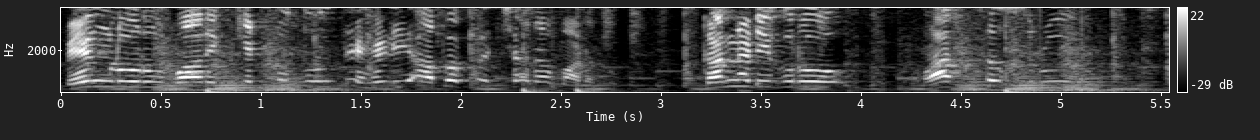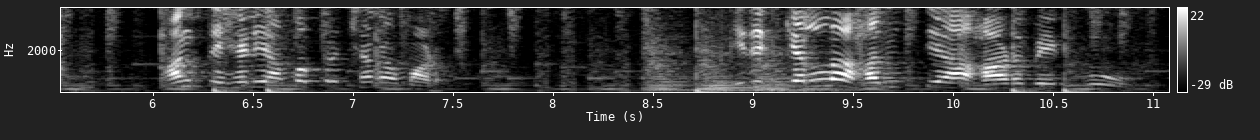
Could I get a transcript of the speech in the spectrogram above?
ಬೆಂಗಳೂರು ಭಾರಿ ಕೆಟ್ಟದ್ದು ಅಂತ ಹೇಳಿ ಅಪಪ್ರಚಾರ ಮಾಡೋದು. ಕನ್ನಡಿಗರು ರಾಕ್ಷಸರು ಅಂತ ಹೇಳಿ ಅಪಪ್ರಚಾರ ಮಾಡೋದು. ಇದಕ್ಕೆಲ್ಲ ಅಂತ್ಯ ಹಾಡಬೇಕು.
